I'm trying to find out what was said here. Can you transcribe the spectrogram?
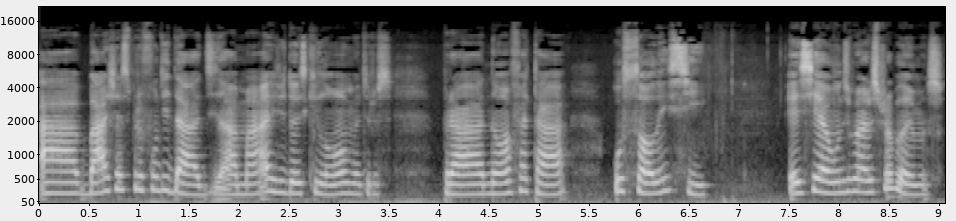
a baixas profundidades, a mais de 2 km, para não afetar o solo em si. Esse é um dos maiores problemas.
